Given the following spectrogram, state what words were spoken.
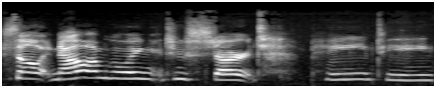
So now I'm going to start painting.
